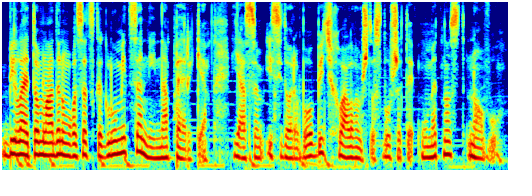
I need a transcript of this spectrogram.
Bila je to mlada novosadska glumica Nina Perge. Ja sam Isidora Bobić, hvala vam što slušate Umetnost Novu.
